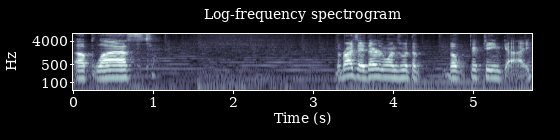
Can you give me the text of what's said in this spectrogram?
up last. The right side, they're the ones with the level 15 guy.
